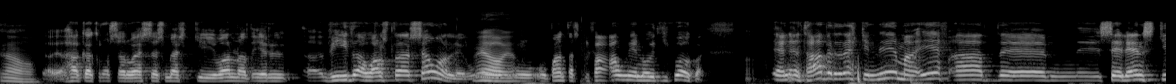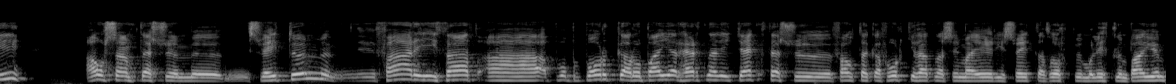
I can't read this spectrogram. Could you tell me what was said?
Uh, hakakrossar og SS-merki og annað eru víða og allstaðar sjáanleg já, og, og, og bandarski fánin og eitthvað eitthvað. En, en það verður ekki nema ef að um, Selenski ásamt þessum uh, sveitum uh, fari í það að borgar og bæjar hernaði gegn þessu fátæka fólki þarna sem er í sveitaþorpum og litlum bæjum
